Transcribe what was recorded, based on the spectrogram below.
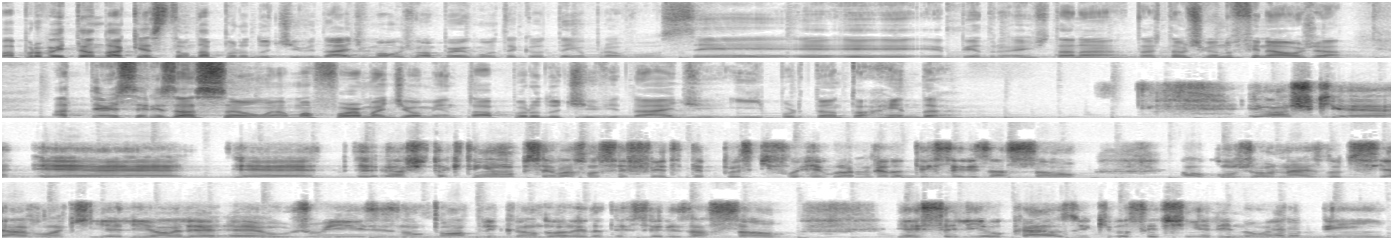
aproveitando a questão da produtividade, uma última pergunta que eu tenho para você, é, é, é, Pedro, a gente está tá, estamos chegando no final já. A terceirização é uma forma de aumentar a produtividade e, portanto, a renda? Eu acho que é, é, é, Eu acho até que tem uma observação a ser feita. Depois que foi regulamentada a terceirização, alguns jornais noticiavam aqui e ali: olha, é, os juízes não estão aplicando a lei da terceirização. E aí você lia o caso e o que você tinha ali não era bem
